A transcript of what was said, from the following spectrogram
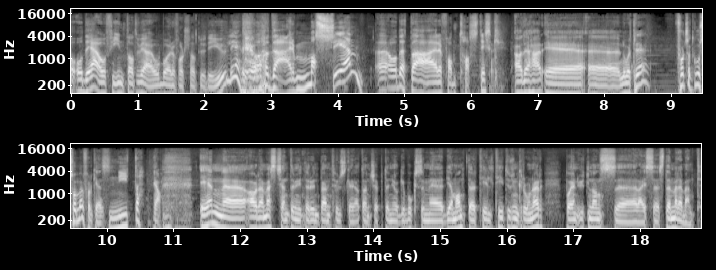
og det er jo fint at vi er jo bare fortsatt ute i juli. Og det er masse igjen! Og dette er fantastisk. Ja, det her er eh, nummer tre. Fortsatt god sommer, folkens. Nyt det. Ja. En eh, av de mest kjente mytene rundt Bernt Hulsker er at han kjøpte en joggebukse med diamanter til 10 000 kroner på en utenlandsreise. Stemmer det, Bent?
